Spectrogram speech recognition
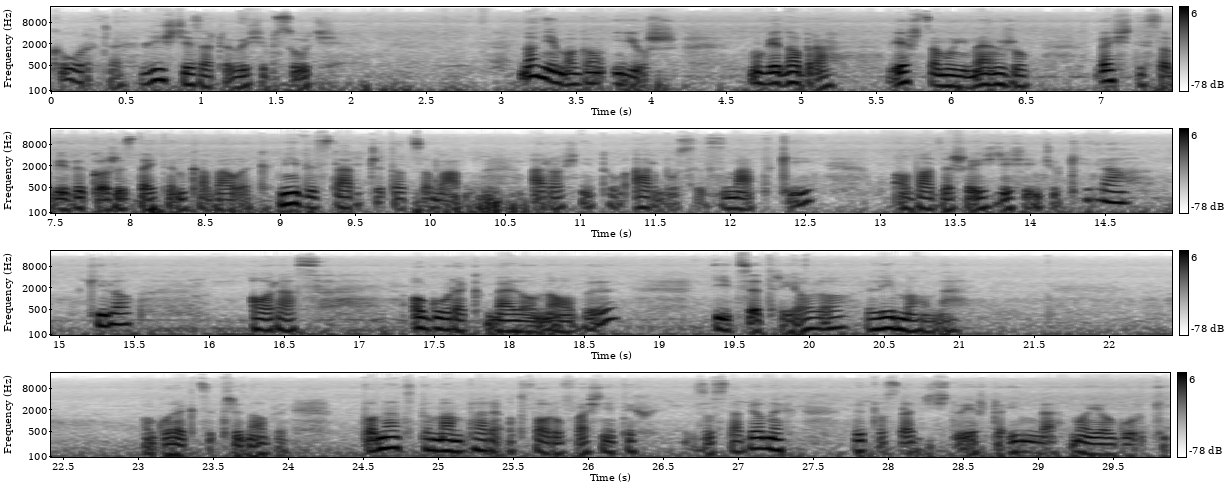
Kurczę, liście zaczęły się psuć. No nie mogą i już. Mówię, dobra, wiesz co mój mężu, weź ty sobie wykorzystaj ten kawałek. Mi wystarczy to, co mam. A rośnie tu arbuz z matki o wadze 60 kilo, kilo oraz ogórek melonowy i cetriolo limone. Ogórek cytrynowy. Ponadto mam parę otworów właśnie tych zostawionych, by posadzić tu jeszcze inne moje ogórki,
